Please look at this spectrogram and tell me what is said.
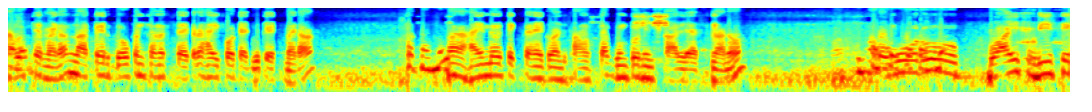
నమస్తే మేడం. నా పేరు Dopan Chandrasekhar high court advocate madam. Haindava Shakti అనేటువంటి సంస్థ గుంటూరు నుంచి కాల్ చేస్తున్నాను. కొవ్వూరు బాయ్స్ బీసీ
